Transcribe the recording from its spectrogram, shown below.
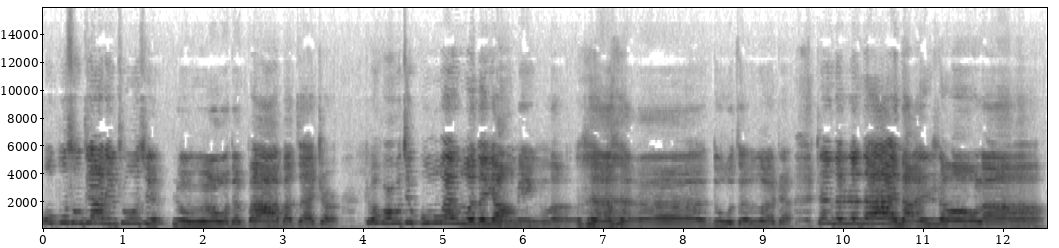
我不从家里出去，如果我的爸爸在这儿，这会儿我就不会饿得要命了。肚子饿着真的是太难受了，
